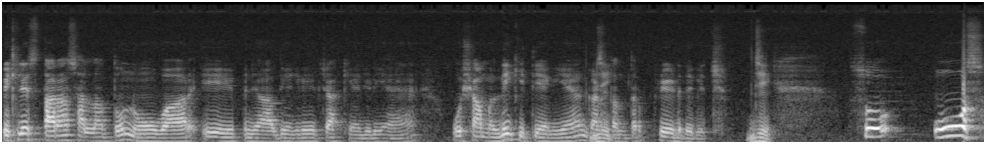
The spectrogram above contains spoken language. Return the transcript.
ਪਿਛਲੇ 17 ਸਾਲਾਂ ਤੋਂ 9 ਵਾਰ ਇਹ ਪੰਜਾਬ ਦੀਆਂ ਜਿਹੜੀਆਂ ਝਾਕੀਆਂ ਜਿਹੜੀਆਂ ਹੈ ਉਹ ਸ਼ਾਮਲ ਨਹੀਂ ਕੀਤੀਆਂ ਗਈਆਂ ਗਣਤੰਤਰ ਪਰੇਡ ਦੇ ਵਿੱਚ। ਜੀ। ਸੋ ਉਸ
